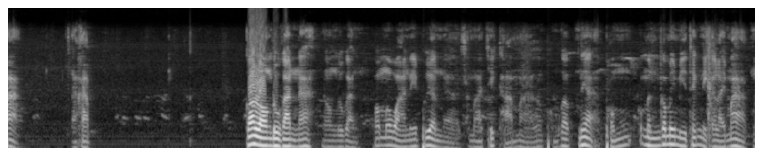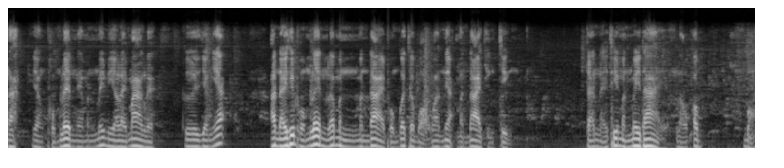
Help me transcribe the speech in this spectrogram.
มากนะครับ ก็ลองดูกันนะ ลองดูกัน เพราะเมื่อวานนี้เพื่อนสมาชิกถามมาแล้วผมก็เนี่ยผมมันก็ไม่มีเทคนิคอะไรมากนะ อย่างผมเล่นเนี่ยมันไม่มีอะไรมากเลย คืออย่างเงี้ย อันไหนที่ผมเล่นแล้วมันมันได้ ผมก็จะบอกว่าเนี่ยมันได้จริง ๆ แต่อันไหนที่มันไม่ได้ เราก็บอก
